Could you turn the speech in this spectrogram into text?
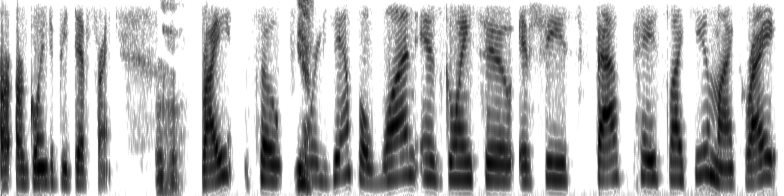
are, are going to be different. Mm-hmm. Right? So, yeah. for example, one is going to, if she's fast paced like you, Mike, right?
